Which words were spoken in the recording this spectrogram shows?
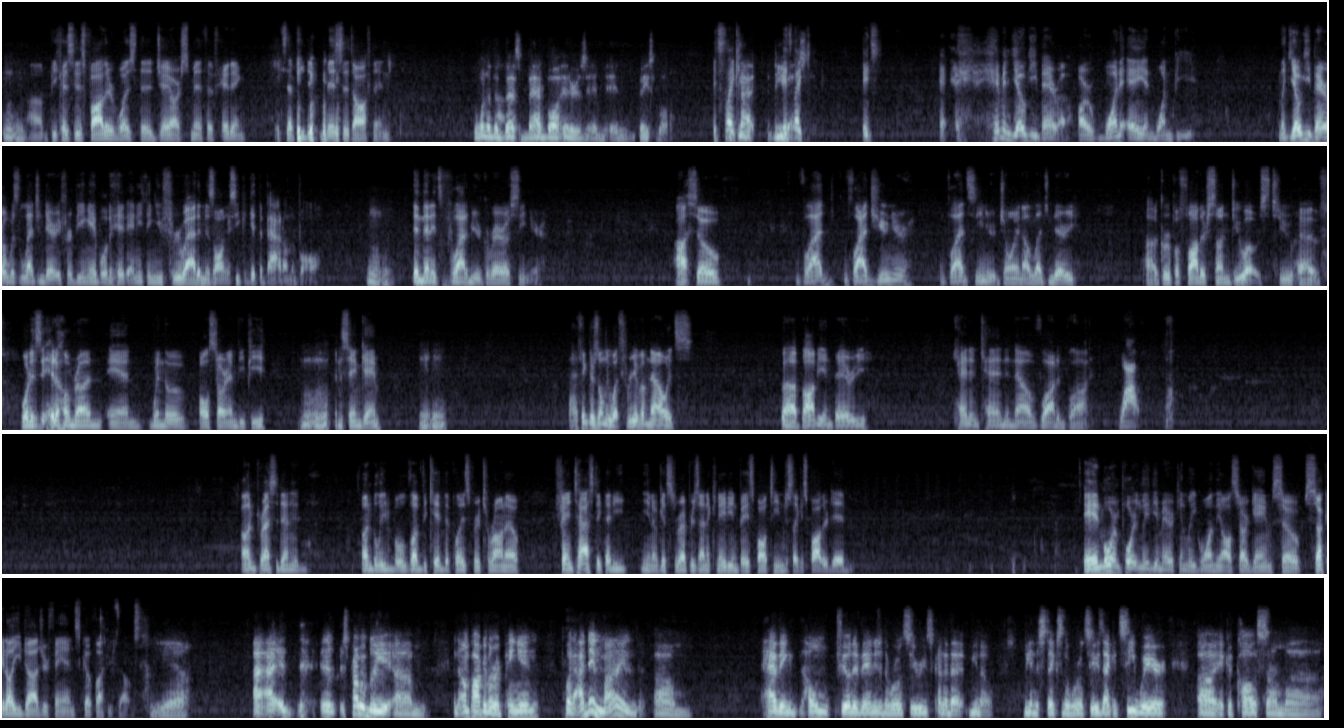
hmm um, because his father was the J.R. Smith of hitting, except he didn't miss as often. One of the Uh, best bad ball hitters in in baseball. It's Like like not the it's best. like it's eh, him and Yogi Berra are one A and one B. Like Yogi Berra was legendary for being able to hit anything you threw at him as long as he could get the bat on the ball. Mhm. And then it's Vladimir Guerrero Sr. Uh, so Vlad Vlad Jr. and Vlad Sr. join a legendary uh, group of father son duos to have what is it hit a home run and win the All Star MVP Mhm. in the same game. Mhm. I think there's only what three of them now. It's uh, Bobby and Barry, Ken and Ken, and now Vlad and Vlad. Wow. Unprecedented, unbelievable. Love the kid that plays for Toronto. Fantastic that he, you know, gets to represent a Canadian baseball team just like his father did. And more importantly, the American League won the All Star game. So suck it, all you Dodger fans. Go fuck yourselves. Yeah. I, I it's probably um, an unpopular opinion, but I didn't mind um, having home field advantage in the World Series, kind of that you know, being the stakes of the World Series. I could see where uh, it could cause some uh,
